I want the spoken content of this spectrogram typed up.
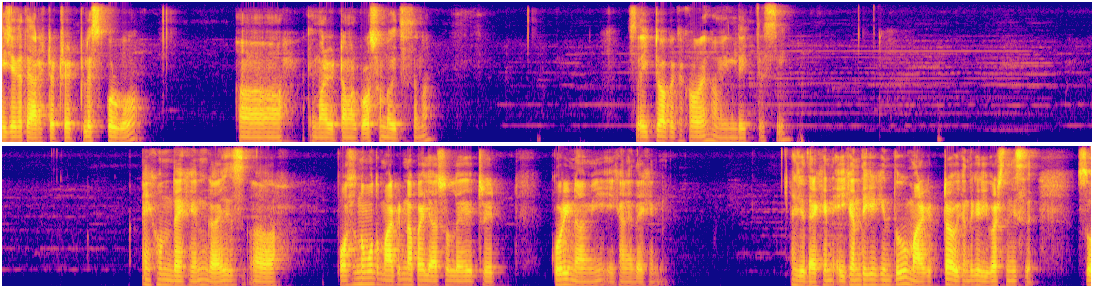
এই জায়গাতে আরেকটা ট্রেড প্লেস করব। এই মার্কেটটা আমার পছন্দ হইতেছে না। সো একটু অপেক্ষা করেন, আমি দেখতেছি। এখন দেখেন গাইজ পছন্দ মতো মার্কেট না পাইলে আসলে ট্রেড করি না আমি। এখানে দেখেন, এই যে দেখেন, এইখান থেকে কিন্তু মার্কেটটা ওইখান থেকে রিভার্স নিছে। সো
